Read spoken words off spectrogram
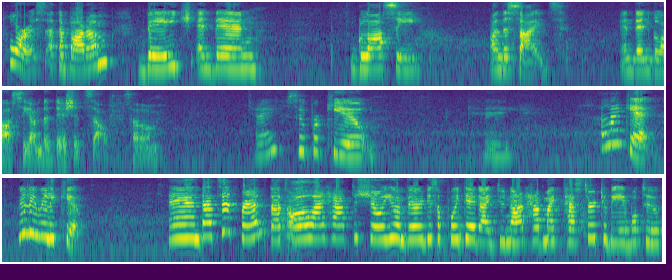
porous at the bottom beige and then glossy on the sides and then glossy on the dish itself. So okay super cute. Okay I like it. Really, really cute. And that's it, friends. That's all I have to show you. I'm very disappointed I do not have my tester to be able to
